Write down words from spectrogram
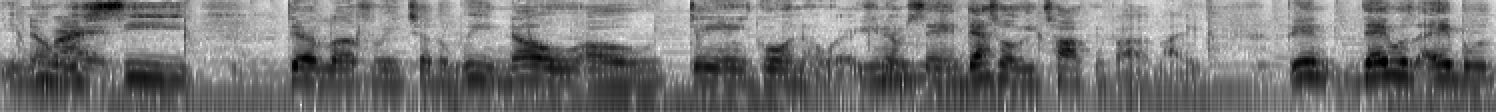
You know, we see their love for each other. We know, oh, they ain't going nowhere. You know what I'm Mm-hmm. saying? That's what we talk about. Like, being, they was able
